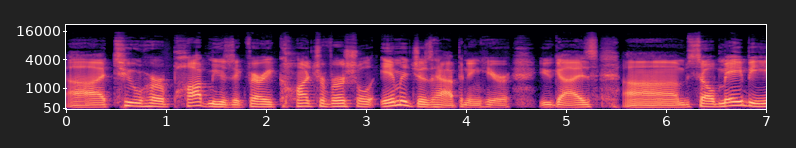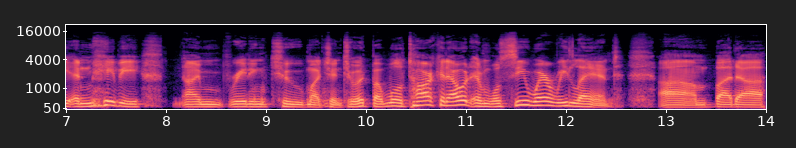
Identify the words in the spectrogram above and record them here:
uh, to her pop music. Very controversial images happening here, you guys. Um, so maybe, and maybe I'm reading too much into it, but we'll talk it out and we'll see where we land. Um, but uh,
